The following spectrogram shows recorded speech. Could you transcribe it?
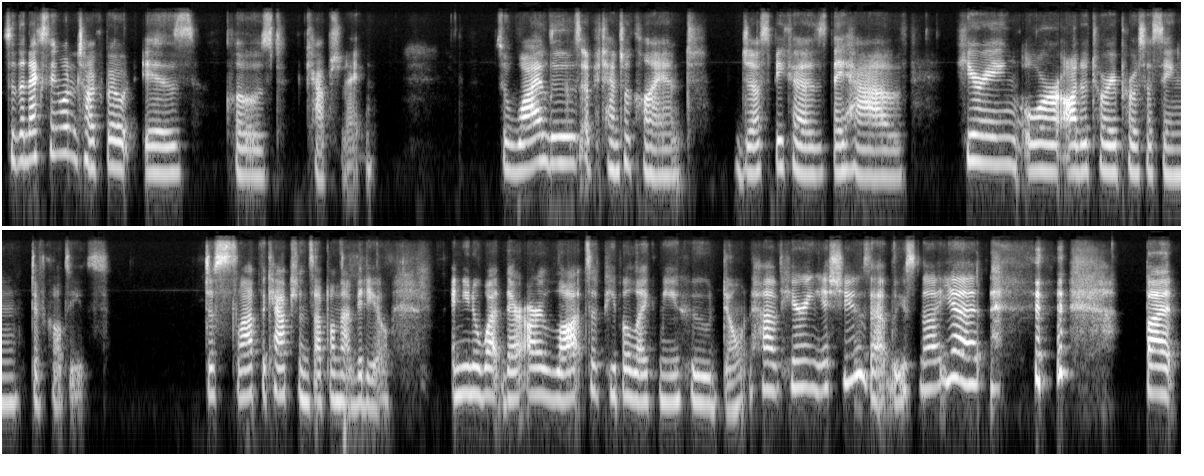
So the next thing I want to talk about is closed captioning. So, why lose a potential client just because they have hearing or auditory processing difficulties? Just slap the captions up on that video. And you know what? There are lots of people like me who don't have hearing issues, at least not yet, but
